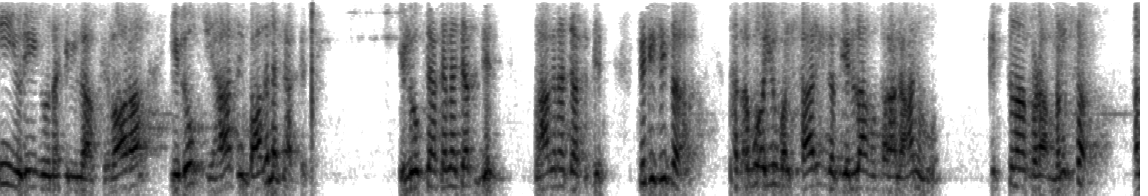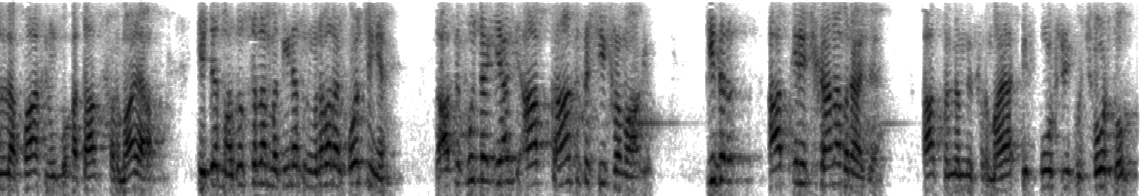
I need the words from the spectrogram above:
فرارا یہ لوگ جہاز سے بھاگنا چاہتے تھے۔ یہ لوگ کیا کرنا چاہتے تھے؟ بھاگنا چاہتے تھے۔ پھر اسی طرح ابو ایوب انصاری رضی اللہ تعالی عنہ کتنا بڑا منصب اللہ پاک نے ان کو عطا فرمایا کہ جب محدود صلی اللہ مدینہ المنورہ پہنچے ہیں تو آپ سے پوچھا گیا کہ آپ کہاں سے تشریف فرما گے کدھر آپ کے لیے ٹھکانا بنایا جائے؟ آپ وسلم نے فرمایا، اس اونٹری کو چھوڑ دو،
